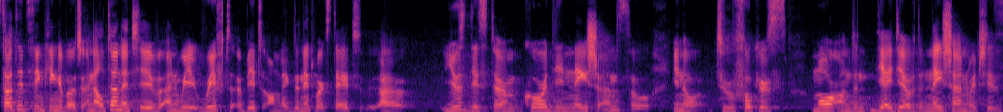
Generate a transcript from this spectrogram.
started thinking about an alternative and we riffed a bit on like the network state, uh, used this term coordination, so, you know, to focus more on the, the idea of the nation, which is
